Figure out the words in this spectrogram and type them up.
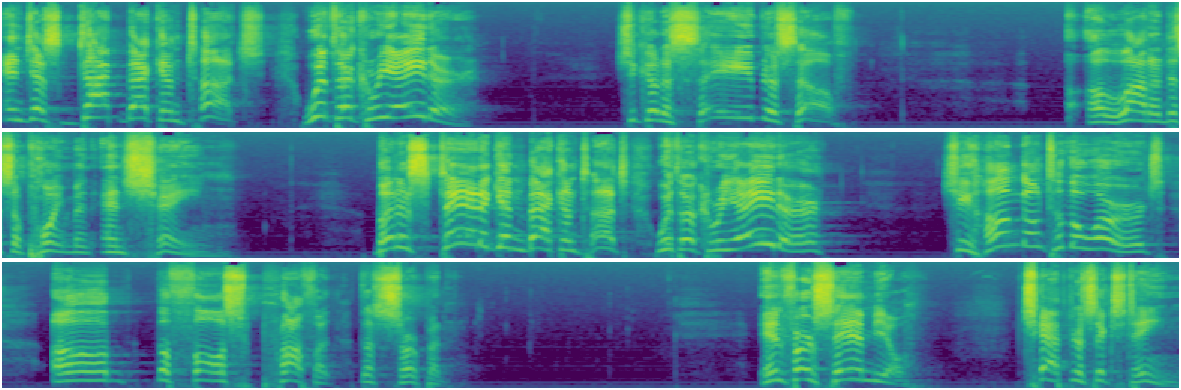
and just got back in touch with her creator, she could have saved herself a lot of disappointment and shame. But instead of getting back in touch with her creator, she hung on to the words of the false prophet, the serpent. In 1 Samuel chapter 16,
